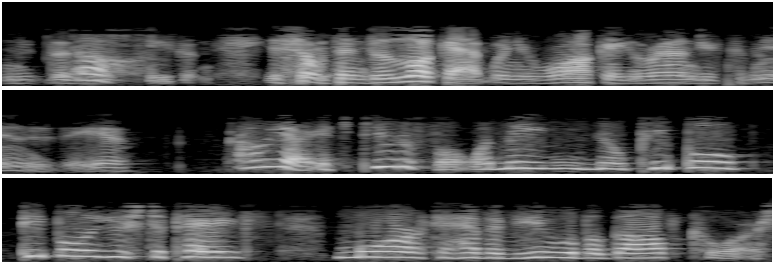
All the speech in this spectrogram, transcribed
The, oh. you can, it's something to look at when you're walking around your community. Yeah. Oh yeah, it's beautiful. I mean, you know, people people used to pay more to have a view of a golf course.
